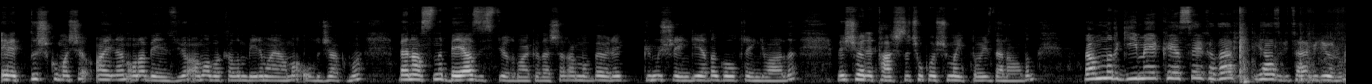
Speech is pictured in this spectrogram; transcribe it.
Evet dış kumaşı aynen ona benziyor ama bakalım benim ayağıma olacak mı? Ben aslında beyaz istiyordum arkadaşlar ama böyle gümüş rengi ya da gold rengi vardı. Ve şöyle taşlı çok hoşuma gitti o yüzden aldım. Ben bunları giymeye kıyasaya kadar yaz biter biliyorum.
